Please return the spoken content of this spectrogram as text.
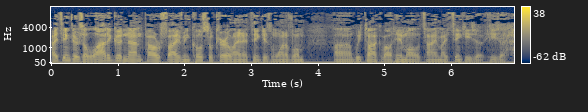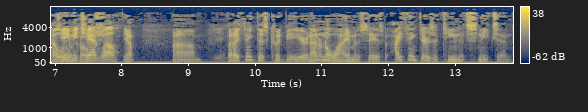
I think there's a lot of good non-power five. I mean, Coastal Carolina, I think, is one of them. Uh, we talk about him all the time. I think he's a he's a hell Jamie of a coach. Chadwell. Yep. Um, But I think this could be a year, and I don't know why I'm going to say this, but I think there's a team that sneaks in.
